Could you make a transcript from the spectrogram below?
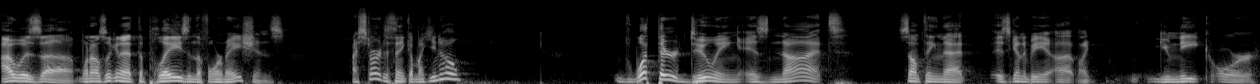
I was uh, when I was looking at the plays and the formations, I started to think I'm like, you know, what they're doing is not something that is going to be uh, like unique or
